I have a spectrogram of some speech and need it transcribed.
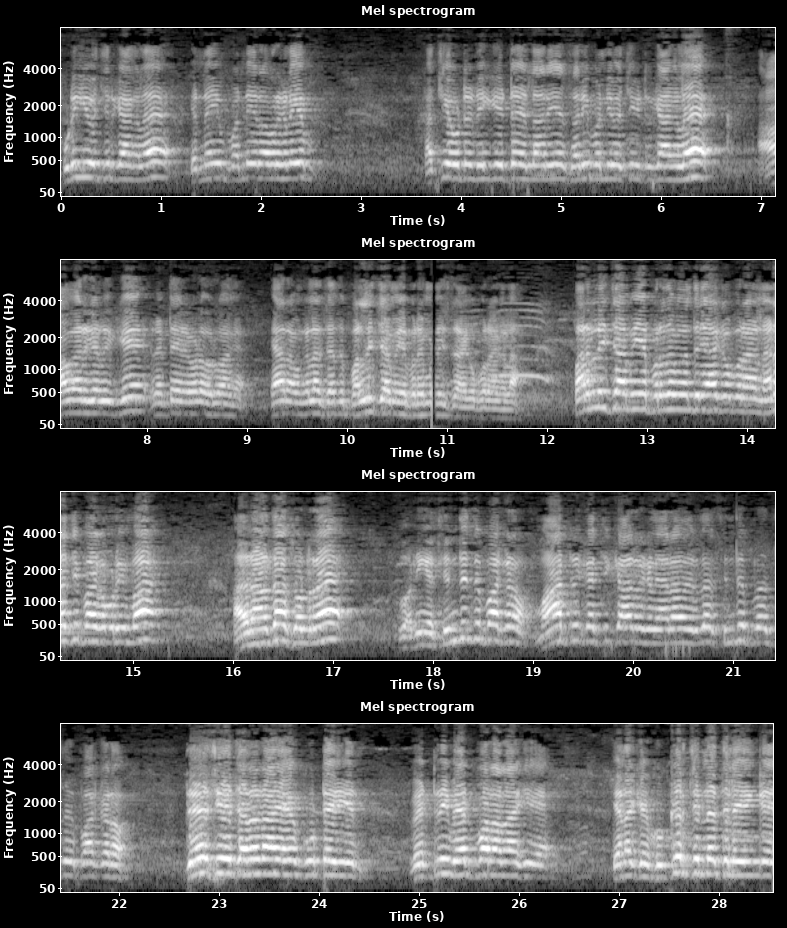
புடுங்கி வச்சிருக்காங்களே என்னையும் பன்னீர் அவர்களையும் கட்சியை விட்டு நீக்கிட்டு எல்லாரையும் சரி பண்ணி வச்சுக்கிட்டு இருக்காங்களே அவர்களுக்கு ரெட்டையரோட வருவாங்க. யார் அவங்க எல்லாம் சேர்ந்து பழனிசாமியை பிரைம் மினிஸ்டர் ஆக போறாங்களா? பழனிசாமியை பிரதம மந்திரி ஆக்க போறாங்க நடத்தி பார்க்க முடியுமா? அதனாலதான் சொல்றேன் நீங்க சிந்தித்து பார்க்கணும். மாற்று கட்சிக்காரர்கள் யாராவது இருந்தா சிந்தித்து பார்க்கணும். தேசிய ஜனநாயக கூட்டணியின் வெற்றி வேட்பாளராகிய எனக்கு குக்கர் சின்னத்தில் இங்கு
